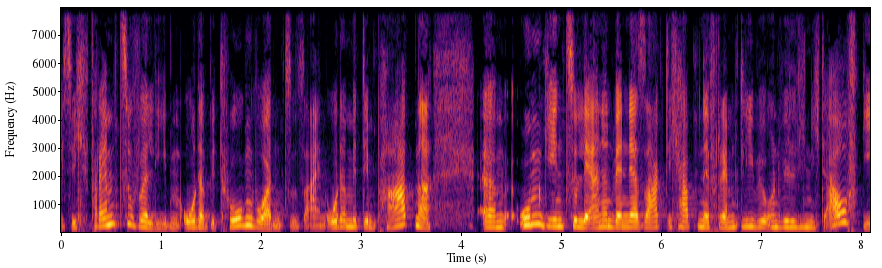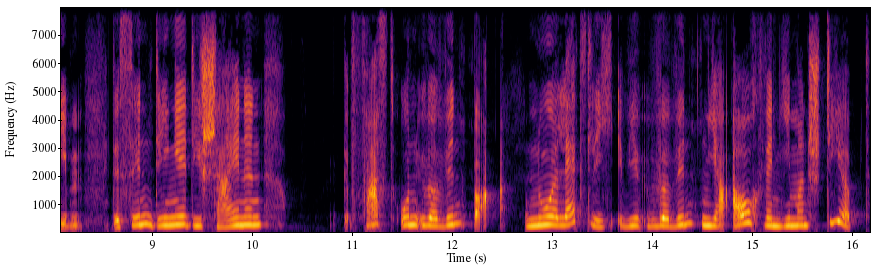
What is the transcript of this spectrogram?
sich fremd zu verlieben oder betrogen worden zu sein oder mit dem Partner ähm, umgehen zu lernen, wenn der sagt, ich habe eine Fremdliebe und will die nicht aufgeben. Das sind Dinge, die scheinen fast unüberwindbar. Nur letztlich, wir überwinden ja auch, wenn jemand stirbt.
